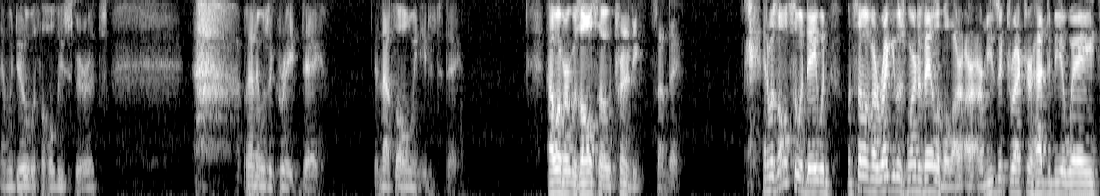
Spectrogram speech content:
and we do it with the Holy Spirit. And it was a great day. And that's all we needed today. However, it was also Trinity Sunday. And it was also a day when, when some of our regulars weren't available. Our, our, our music director had to be away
